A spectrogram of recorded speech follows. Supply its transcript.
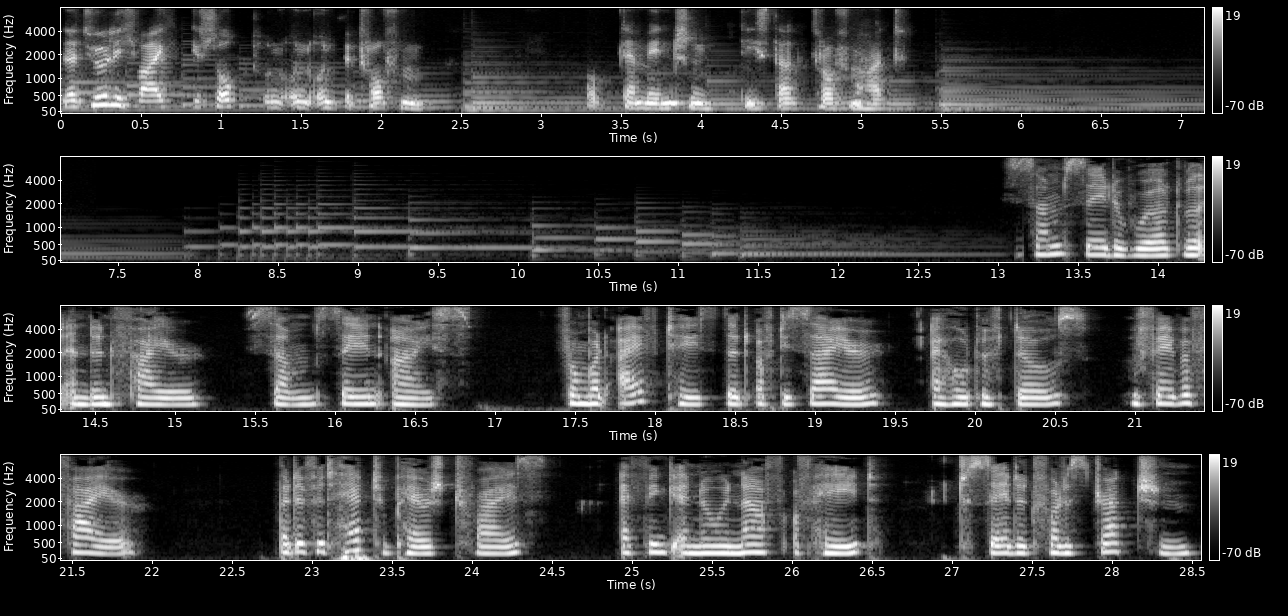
natürlich war ich geschockt und, und, und betroffen, ob der Menschen, die es da getroffen hat. Some say the world will end in fire, some say in ice. From what I've tasted of desire, I hold with those who favor fire. But if it had to perish twice, I think I know enough of hate to say that for destruction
